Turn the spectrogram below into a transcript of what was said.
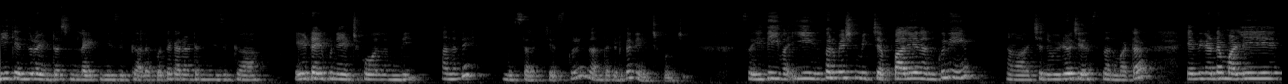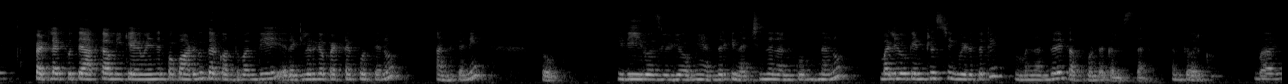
మీకు ఎందులో ఇంట్రెస్ట్ ఉంది? లైట్ మ్యూజిక్కా లేకపోతే కర్ణాటక మ్యూజిక్కా? ఏ టైపు నేర్చుకోవాలంది అన్నది మీరు సెలెక్ట్ చేసుకొని దాని తగ్గట్టుగా నేర్చుకోవచ్చు. సో ఇది ఈ ఇన్ఫర్మేషన్ మీకు చెప్పాలి అని అనుకుని చిన్న వీడియో చేస్తుంది అనమాట ఎందుకంటే మళ్ళీ పెట్టలేకపోతే అక్క మీకు ఏమైందని పాప అడుగుతారు కొంతమంది రెగ్యులర్గా పెట్టకపోతేను అందుకని. సో ఇది ఈరోజు వీడియో మీ అందరికీ నచ్చిందని అనుకుంటున్నాను. మళ్ళీ ఒక ఇంట్రెస్టింగ్ వీడియోతోటి మిమ్మల్ని అందరూ తప్పకుండా కలుస్తాను. అంతవరకు బాయ్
